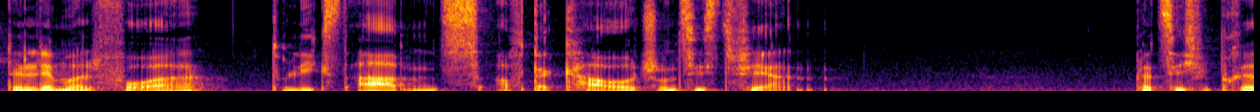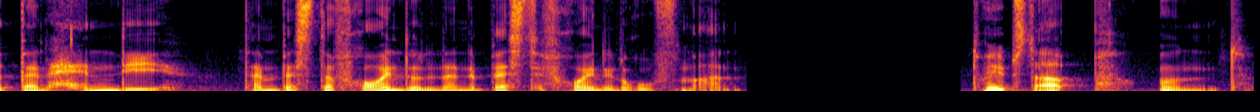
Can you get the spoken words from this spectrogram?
Stell dir mal vor, du liegst abends auf der Couch und siehst fern. Plötzlich vibriert dein Handy, dein bester Freund oder deine beste Freundin rufen an. Du hebst ab und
